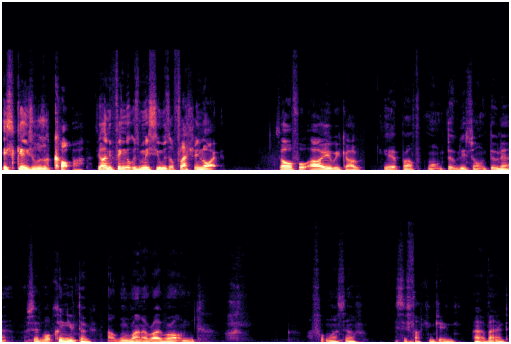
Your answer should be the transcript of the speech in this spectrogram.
This geezer was a copper. The only thing that was missing was a flashing light. So I thought, oh, here we go. Yeah, bruv, I to do this, I to do that. I said, what can you do? I can run her over. I, can... I thought to myself, this is fucking getting out of hand.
